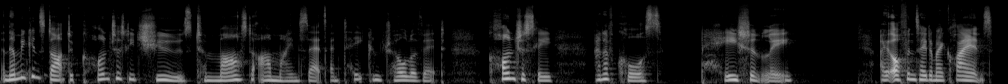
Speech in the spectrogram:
And then we can start to consciously choose to master our mindset and take control of it consciously and, of course, patiently. I often say to my clients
